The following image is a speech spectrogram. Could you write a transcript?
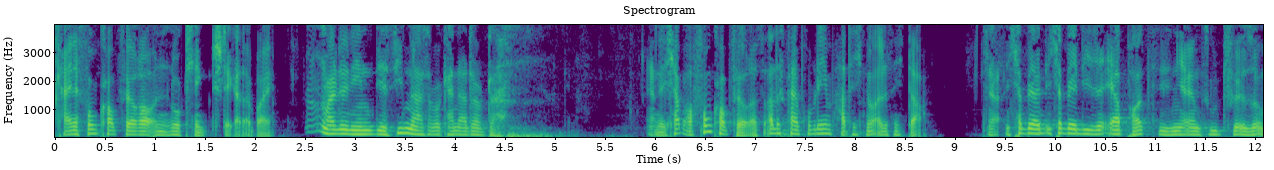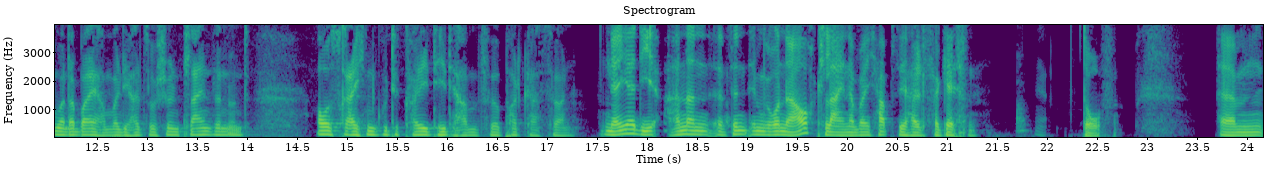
Keine Funkkopfhörer und nur Klinkenstecker dabei. Weil du den, die 7 hast, aber keine Adapter. Ich habe auch Funkkopfhörer, ist alles kein Problem, hatte ich nur alles nicht da. Ja, ich habe ja, ich habe ja diese AirPods, die sind ja ganz gut für so immer dabei haben, weil die halt so schön klein sind und ausreichend gute Qualität haben für Podcast hören. Naja, die anderen sind im Grunde auch klein, aber ich habe sie halt vergessen. Ja. Doof. Ähm,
